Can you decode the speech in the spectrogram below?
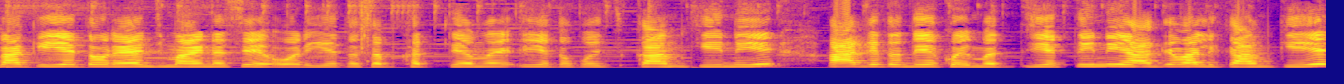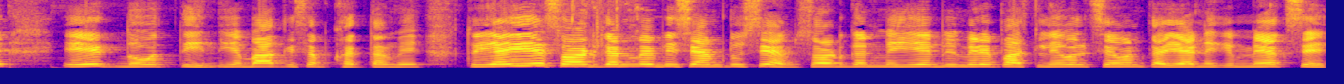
बाकी ये तो रेंज माइनस है, और ये तो सब खत्म है ये तो कोई काम की नहीं है। आगे तो देखो ही मत, ये तीन ही आगे वाली काम की है। एक, दो, तीन, ये बाकी सब खत्म है। तो यही है शॉर्ट गन में भी same to same short gun में ये भी मेरे पास लेवल सेवन का, यानी कि मैक्स से,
